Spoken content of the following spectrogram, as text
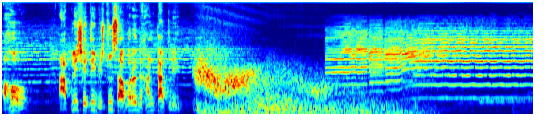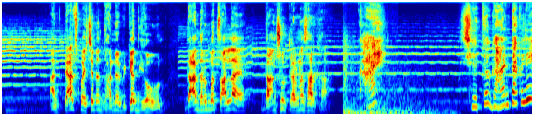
अहो आपली शेती विष्णू सावकर घाण टाकली. आणि त्याच पैशाने धान्य विकत घेऊन दान धर्म चाललाय दानशूर करण्यासारखा. काय? शेत घाण टाकली?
